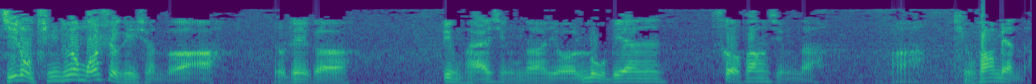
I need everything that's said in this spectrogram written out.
几种停车模式可以选择啊，有这个并排型的，有路边侧方型的，啊，挺方便的。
